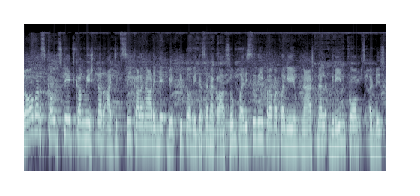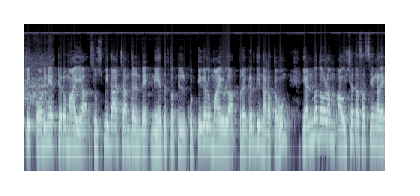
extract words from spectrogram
Rover scout state commissioner Ajith C കളനാടിന്റെ വ്യക്തിത്വ വികസന ക്ലാസും പരിസ്ഥിതി പ്രവർത്തകയും നാഷണൽ ഗ്രീൻ കോപ്സ് ഡിസ്ട്രിക്ട് കോർഡിനേറ്ററുമായ സുസ്മിത ചന്ദ്രന്റെ നേതൃത്വത്തിൽ കുട്ടികളുമായുള്ള പ്രകൃതി നടത്തവും എൺപതോളം ഔഷധ സസ്യങ്ങളെ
